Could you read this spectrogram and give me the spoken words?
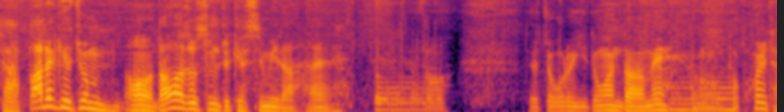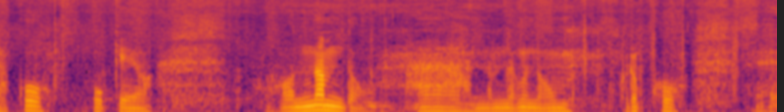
자, 빠르게 좀 어, 나와줬으면 좋겠습니다. 예. 그래서 이쪽으로 이동한 다음에 어, 또콜 잡고 올게요. 언남동. 아, 언남동은 너무 그렇고. 예.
